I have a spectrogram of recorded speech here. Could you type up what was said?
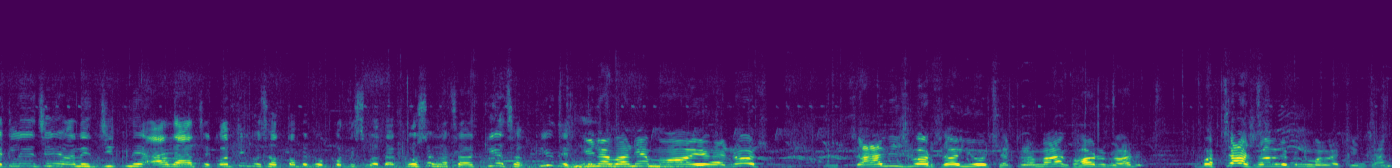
एक्लै चाहिँ अनि जित्ने आधार चाहिँ कतिको छ तपाईँको प्रतिस्पर्धा? कोसँग छ? के छ? के देख्नु किनभने म हेर्नुहोस् चालिस वर्ष यो क्षेत्रमा घर घर बच्चासँगले पनि मलाई चिन्छन्।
